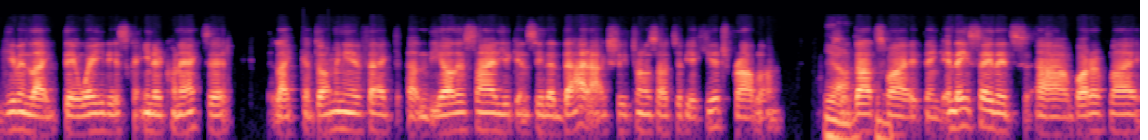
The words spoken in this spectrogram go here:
given like the way it is interconnected, like a domino effect on the other side, you can see that that actually turns out to be a huge problem. Yeah. So that's why I think, and they say that it's uh, butterfly,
